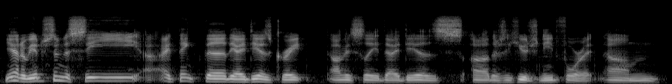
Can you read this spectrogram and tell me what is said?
yeah, it'll be interesting to see. I think the the idea is great. Obviously, the idea is uh, there's a huge need for it. Um,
